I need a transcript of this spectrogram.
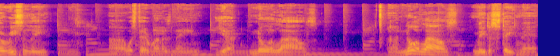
know, recently, uh, what's that runner's name? Yeah, Noah Lyles. Uh, Noah Lyles made a statement,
